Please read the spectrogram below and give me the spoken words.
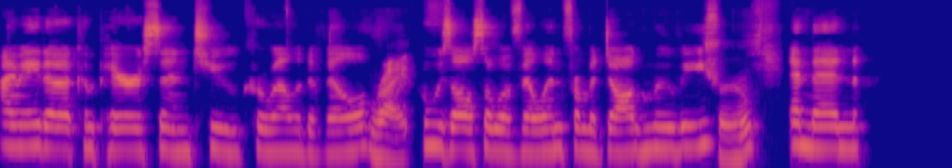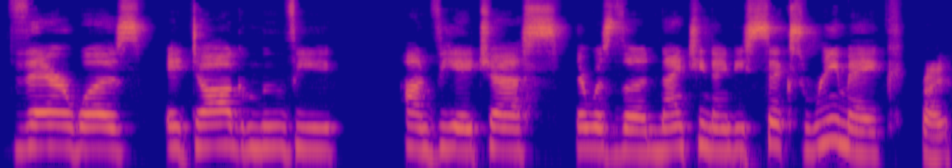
I made a comparison to Cruella de Vil, Right. who is also a villain from a dog movie. True. And then there was a dog movie on VHS. There was the 1996 remake Right.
